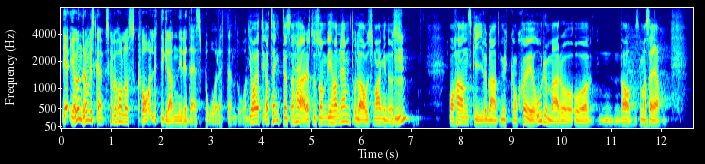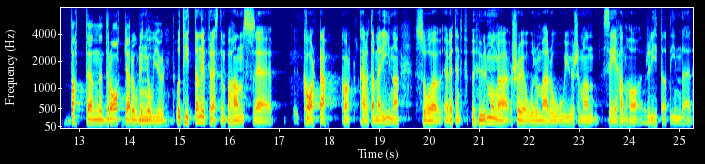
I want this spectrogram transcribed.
Jag undrar om vi ska, ska vi hålla oss kvar lite grann i det där spåret ändå? Ja, jag, jag tänkte så här, eftersom vi har nämnt Olaus Magnus mm. och han skriver bland annat mycket om sjöormar och, och ja, ska man säga, vattendrakar och olika mm. odjur. Och tittar ni förresten på hans eh, karta, kart, Carta Marina, så jag vet inte hur många sjöormar och odjur som man ser han har ritat in där.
